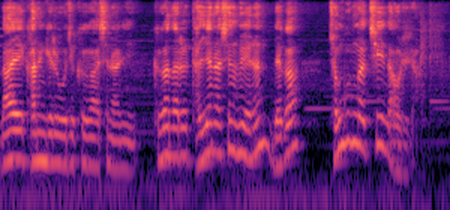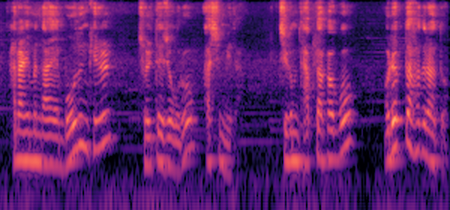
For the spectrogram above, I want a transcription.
나의 가는 길을 오직 그가 아시나니 그가 나를 단련하신 후에는 내가 정금같이 나오리라. 하나님은 나의 모든 길을 절대적으로 아십니다. 지금 답답하고 어렵다 하더라도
